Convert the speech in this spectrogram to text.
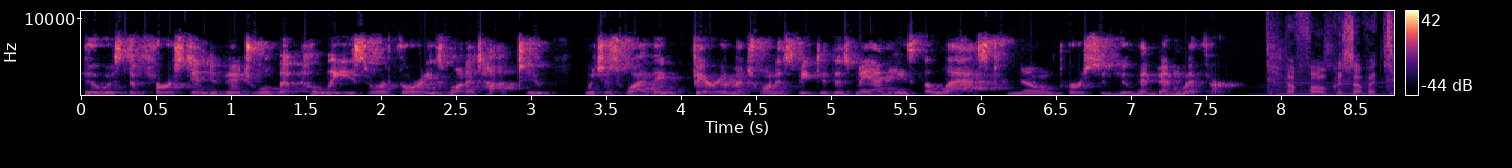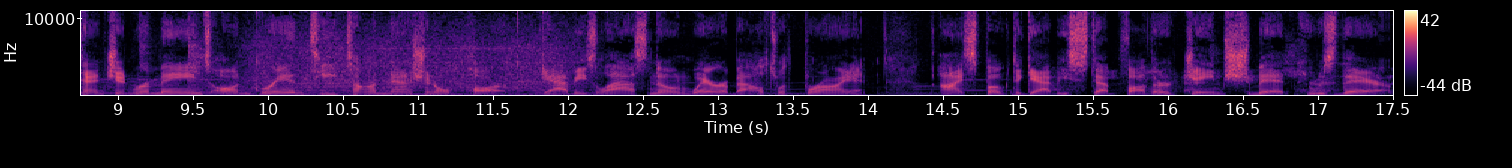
who is the first individual that police or authorities want to talk to, which is why they very much want to speak to this man. He's the last known person who had been with her. The focus of attention remains on Grand Teton National Park, Gabby's last known whereabouts with Brian. I spoke to Gabby's stepfather, James Schmidt, who was there.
